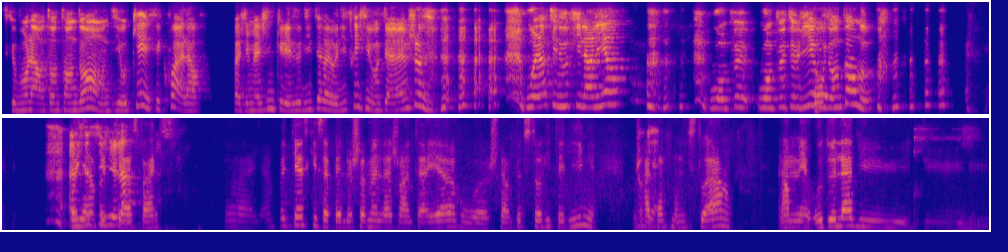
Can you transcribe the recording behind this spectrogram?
Parce que bon là, en t'entendant, on dit ok, c'est quoi alors? Enfin, j'imagine que les auditeurs et auditrices, ils vont dire la même chose. ou alors tu nous files un lien où on peut, où on peut te lire ou t'entendre. il y a un podcast. Hein. il y a un podcast qui s'appelle Le chemin de la joie intérieure où euh, je fais un peu de storytelling, où je raconte mon histoire. mais au-delà du, du,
